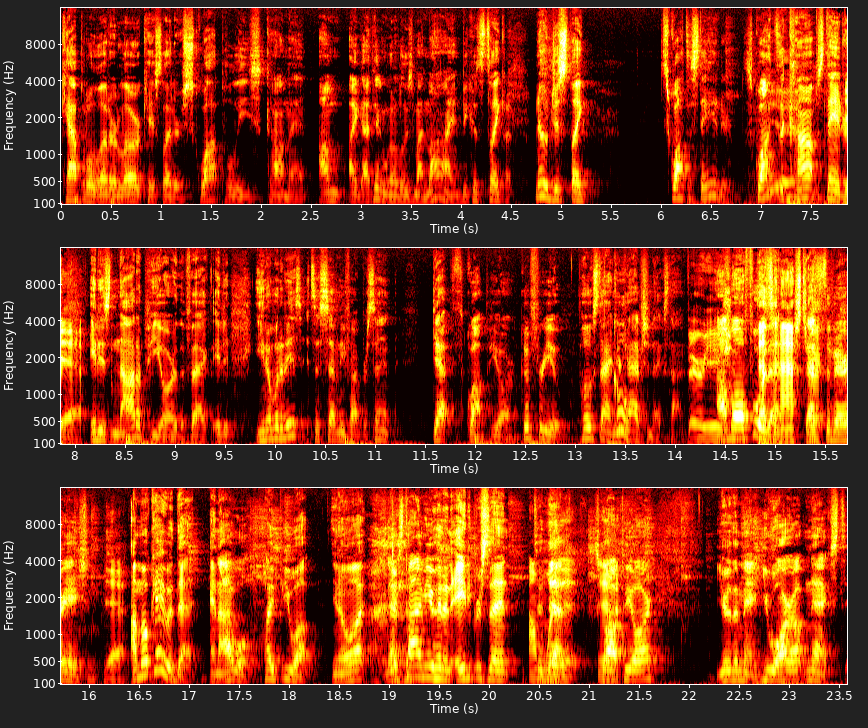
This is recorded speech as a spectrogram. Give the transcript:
capital letter, lowercase letter, squat police comment, I'm like I think I'm gonna lose my mind because it's like no, just like squat the standard, squat the comp standard. Yeah. It is not a PR. The fact it, you know what it is? It's a 75 percent depth squat PR. Good for you. Post that in Cool. your caption next time. Variation. I'm all for That's that. an asterisk. That's the variation. Yeah. I'm okay with that, and I will hype you up. You know what? Next time you hit an 80 percent I'm to with depth it. squat Yeah. PR, you're the man. You are up next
